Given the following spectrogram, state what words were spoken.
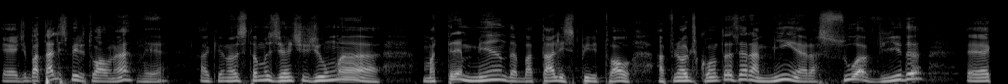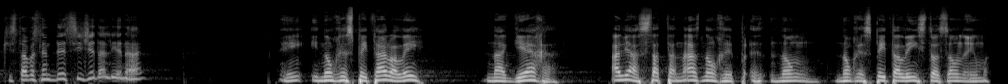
é, de batalha espiritual, né? É. Aqui nós estamos diante de uma uma tremenda batalha espiritual. Afinal de contas, era a minha, era a sua vida é, que estava sendo decidida ali, né? E não respeitaram a lei na guerra. Aliás, Satanás não, não, não respeita a lei em situação nenhuma.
